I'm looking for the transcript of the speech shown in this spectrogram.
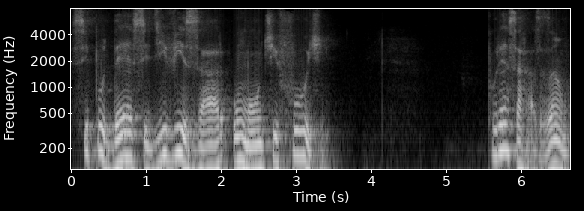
se pudesse divisar o Monte Fuji por essa razão,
